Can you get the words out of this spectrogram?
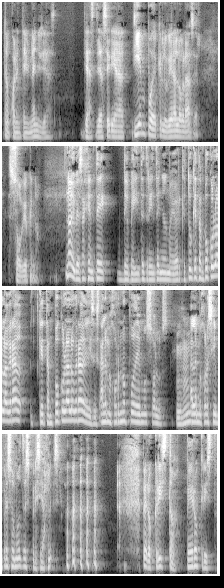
Tengo 41 años, ya, ya, ya sería tiempo de que lo hubiera logrado hacer. Es obvio que no. No, y ves a gente de 20, 30 años mayor que tú que tampoco lo ha logrado, que tampoco lo ha logrado y dices, a lo mejor no podemos solos. A lo mejor siempre somos despreciables. Pero Cristo. Pero Cristo.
